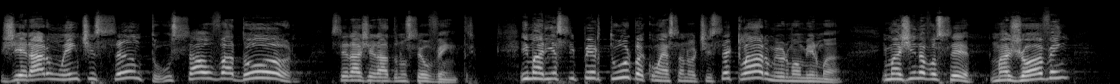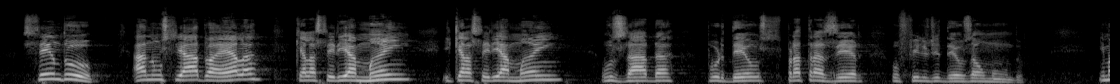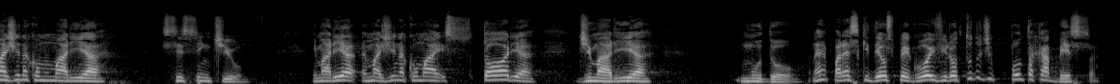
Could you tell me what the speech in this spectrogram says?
gerar um ente santo, o Salvador será gerado no seu ventre. E Maria se perturba com essa notícia. É claro, meu irmão, minha irmã. Imagina você, uma jovem, sendo anunciado a ela que ela seria mãe e que ela seria a mãe usada por Deus para trazer o Filho de Deus ao mundo. Imagina como Maria se sentiu. E Maria, imagina como a história de Maria mudou. Né? Parece que Deus pegou e virou tudo de ponta cabeça.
